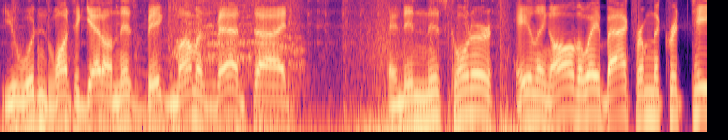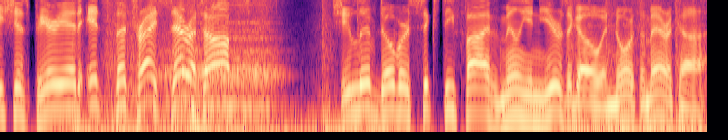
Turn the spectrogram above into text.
you wouldn't want to get on this big mama's bad side. And in this corner, hailing all the way back from the Cretaceous period, it's the Triceratops. She lived over 65 million years ago in North America.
